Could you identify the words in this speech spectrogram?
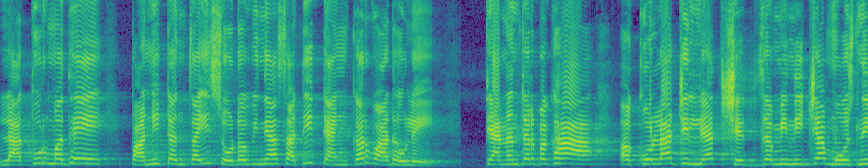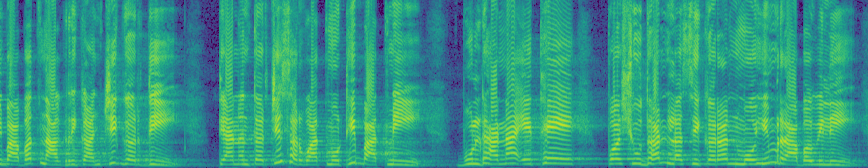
लातूरमध्ये पाणी टंचाई सोडविण्यासाठी टँकर वाढवले. त्यानंतर बघा अकोला जिल्ह्यात शेतजमिनीच्या मोजणीबाबत नागरिकांची गर्दी. त्यानंतरची सर्वात मोठी बातमी. बुलढाणा येथे पशुधन लसीकरण मोहीम राबविली.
